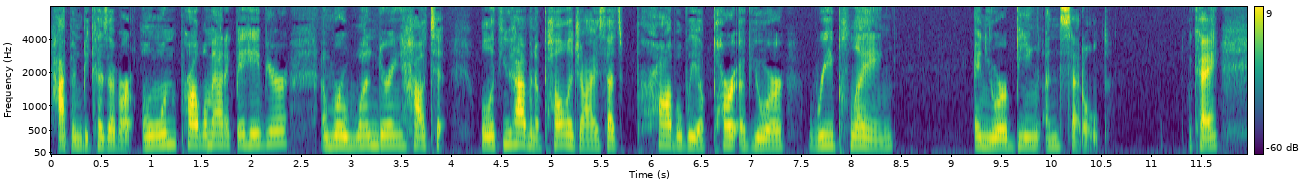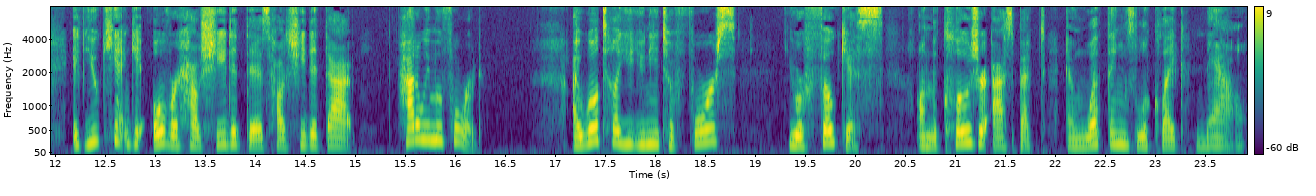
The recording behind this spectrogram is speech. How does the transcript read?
happen because of our own problematic behavior. And we're wondering how to, well, if you haven't apologized, that's probably a part of your replaying and your being unsettled. Okay. If you can't get over how she did this, how she did that, how do we move forward? I will tell you, you need to force your focus on the closure aspect and what things look like now.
